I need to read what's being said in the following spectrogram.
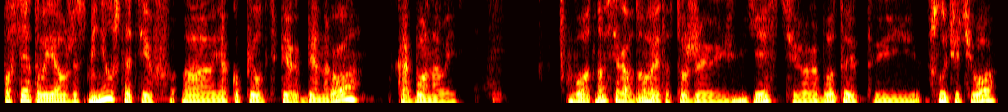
После этого я уже сменил штатив. Я купил теперь Бенро карбоновый. Вот, но все равно это тоже есть, работает, и в случае чего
